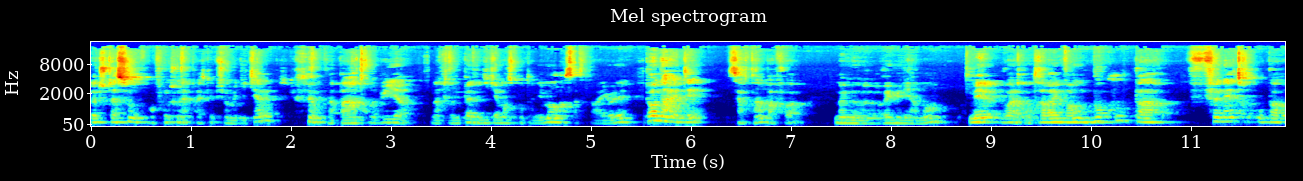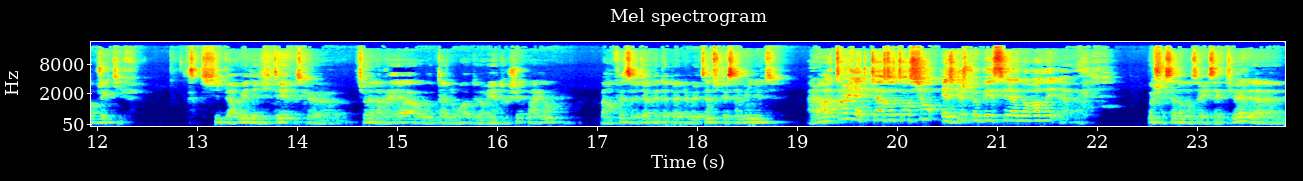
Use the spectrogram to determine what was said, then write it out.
de toute façon, en fonction de la prescription médicale, on ne va pas introduire, on n'introduit pas de médicaments spontanément, hein, ça se rigoler. On peut en arrêter, certains parfois, même euh, régulièrement. Mais voilà, on travaille vraiment beaucoup par fenêtre ou par objectif. Ce qui permet d'éviter, parce que tu vois, la réa où tu as le droit de rien toucher, par exemple, bah, en fait, ça veut dire que tu appelles le médecin toutes les 5 minutes. Alors attends, il y a 15 de tension, est-ce que je peux baisser la noradré euh, Moi, je fais ça dans mon service actuel, euh,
